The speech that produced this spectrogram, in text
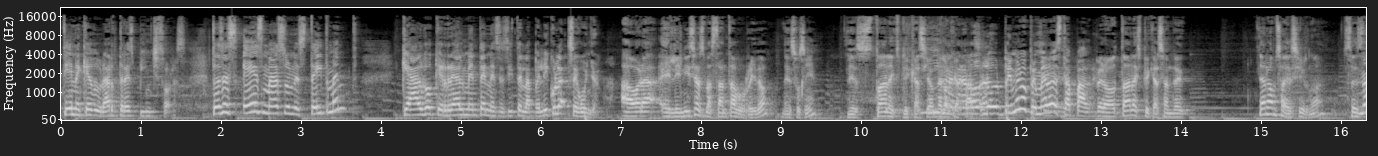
tiene que durar tres pinches horas. Entonces es más un statement que algo que realmente necesite la película, según yo. Ahora, el inicio es bastante aburrido, eso sí. Es toda la explicación de lo que pero pasa. lo, lo primero, primero Sí, está padre. Pero toda la explicación de. Ya lo vamos a decir, ¿no? Se- no,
